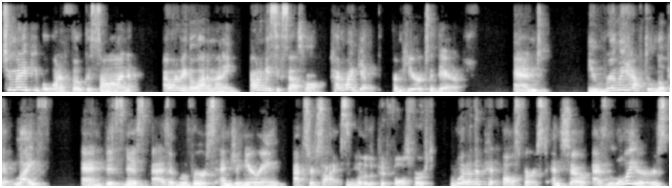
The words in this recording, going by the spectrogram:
Too many people want to focus on, I want to make a lot of money. I want to be successful. How do I get from here to there? And you really have to look at life and business as a reverse engineering exercise. What are the pitfalls first? What are the pitfalls first? And so as lawyers,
